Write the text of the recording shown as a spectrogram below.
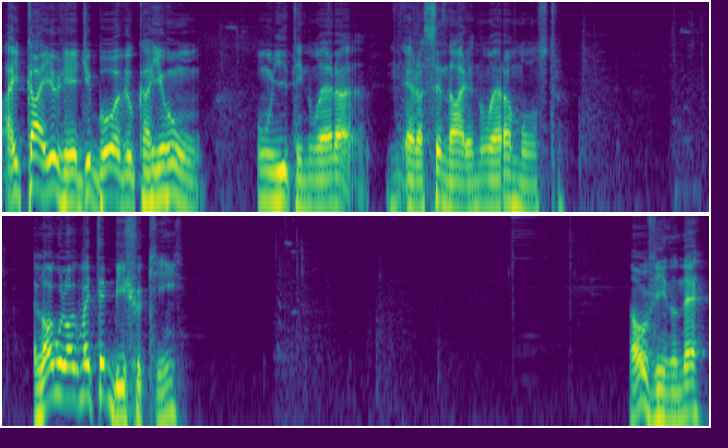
Aí caiu, gente, de boa, viu? Caiu um, um item, não era, era cenário, não era monstro. Logo, logo vai ter bicho aqui, hein? Tá ouvindo, né?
